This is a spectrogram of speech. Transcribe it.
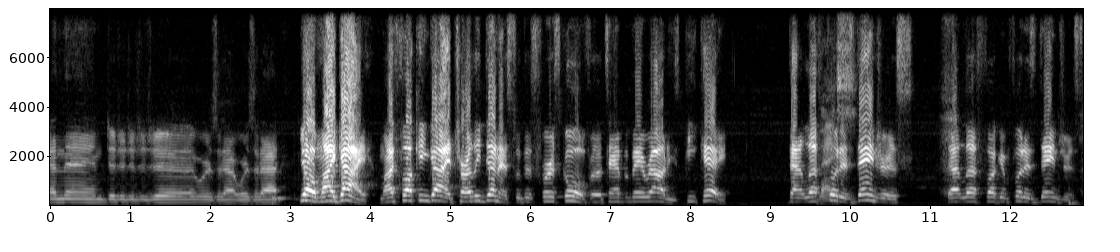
And then, where's it at? Where's it at? Yo, my guy, my fucking guy, Charlie Dennis, with his first goal for the Tampa Bay Rowdies, PK. That left foot is dangerous. That left fucking foot is dangerous.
